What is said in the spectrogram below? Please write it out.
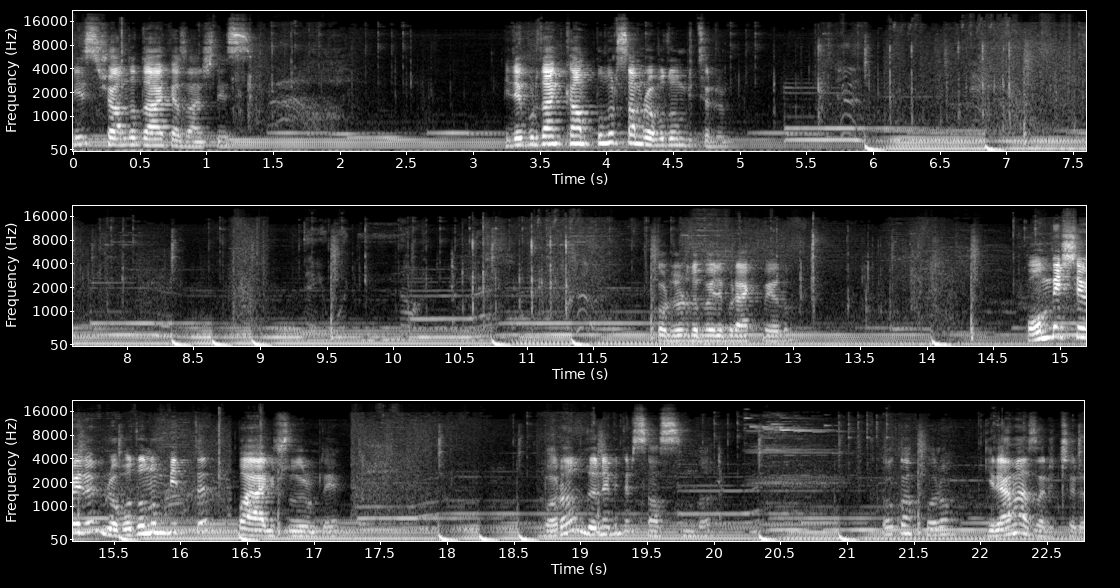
Biz şu anda daha kazançlıyız. Bir de buradan kamp bulursam Rabadon'u bitiririm. Koridoru da böyle bırakmayalım. 15 levelim. Rabadon'um bitti. Bayağı güçlü durumdayım. Baron dönebilirsin aslında. Go go Baron. Giremezler içeri.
